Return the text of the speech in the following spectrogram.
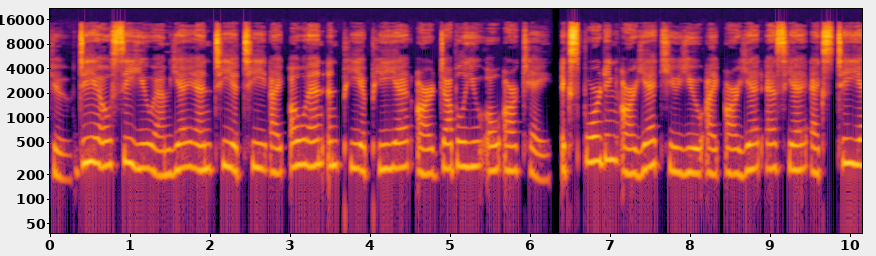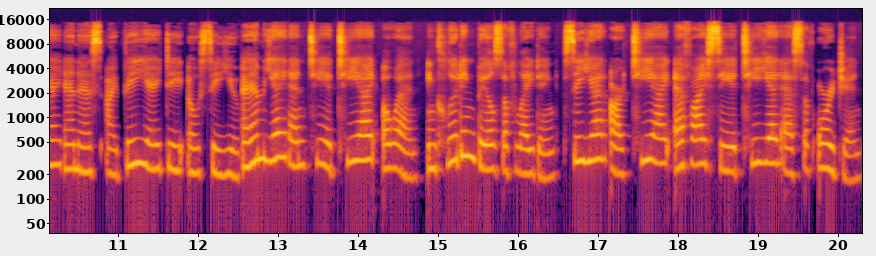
Q D O C U M Y N T A T I O N and P A P Y R W O R K. Exporting R Y Q U I R Y S Y X T Y N S I V A D O C U M Y N T A T I O N, including bills of lading, C Y R T I F I C T Y S of origin,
